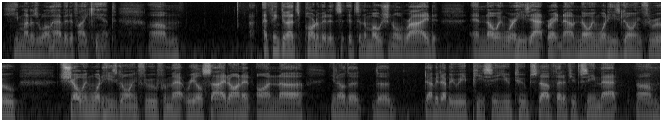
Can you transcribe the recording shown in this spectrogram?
he might as well have it if I can't. Um, I think that's part of it. It's it's an emotional ride, and knowing where he's at right now, knowing what he's going through, showing what he's going through from that real side on it on uh, you know the the WWE PC YouTube stuff. That if you've seen that, um,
